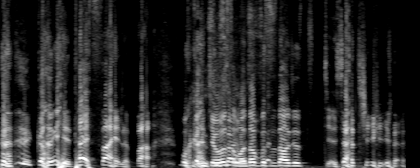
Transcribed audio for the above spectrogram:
刚也太晒了吧！我感觉我什么都不知道就剪下去了。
